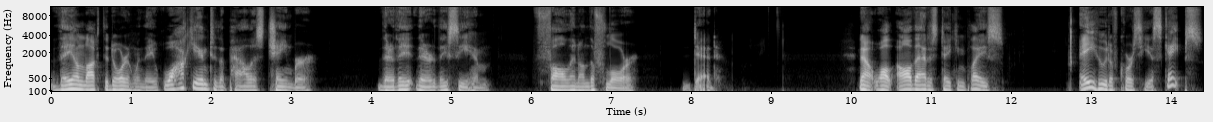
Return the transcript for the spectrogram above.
They unlock the door, and when they walk into the palace chamber, there they there they see him fallen on the floor, dead. Now, while all that is taking place, Ehud, of course, he escapes.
